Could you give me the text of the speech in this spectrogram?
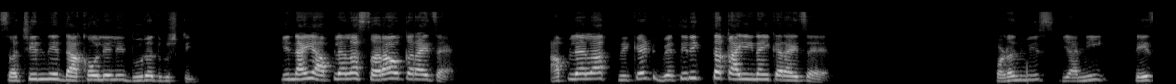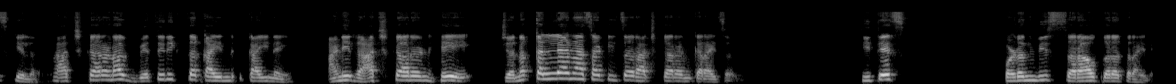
सचिनने दाखवलेली दूरदृष्टी की नाही आपल्याला सराव करायचा आहे आपल्याला क्रिकेट व्यतिरिक्त काही नाही करायचंय. फडणवीस यांनी तेच केलं. राजकारणा व्यतिरिक्त काही काही नाही. आणि राजकारण हे जनकल्याणासाठीचं राजकारण करायचं. तिथेच फडणवीस सराव करत राहिले.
